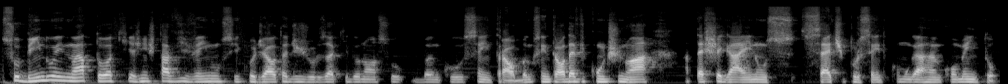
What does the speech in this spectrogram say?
subindo e não é à toa que a gente está vivendo um ciclo de alta de juros aqui do nosso Banco Central. O Banco Central deve continuar até chegar aí nos 7%, como o Garran comentou.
